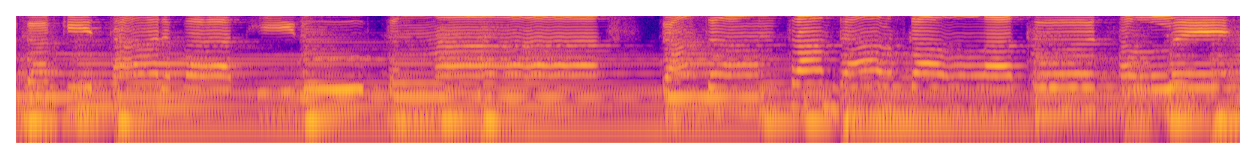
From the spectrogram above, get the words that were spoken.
agar kita dapat hidup tenang dan tentram dalam skala kesalehan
